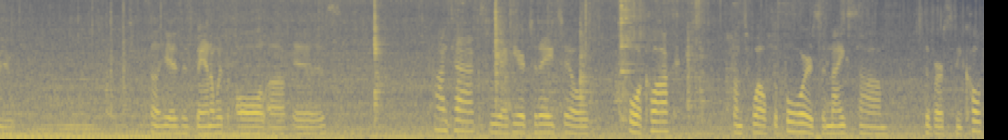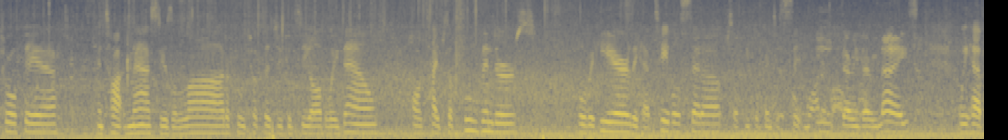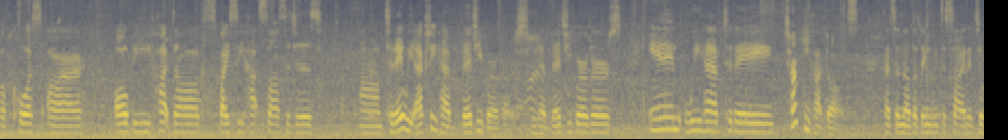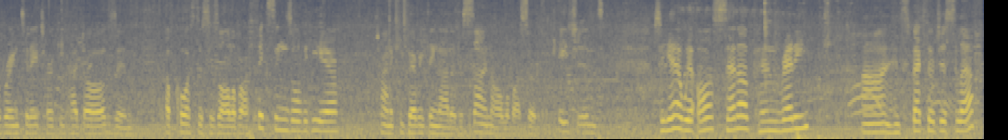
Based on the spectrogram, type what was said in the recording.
to you. So here's his banner with all of his contacts. We are here today till 4 o'clock from 12 to 4. It's a nice um, diversity cultural fair in Taunton, Mass. There's a lot of food trucks as you can see all the way down. All types of food vendors. Over here, they have tables set up so people can just sit and eat. Very, very nice. We have, of course, our all beef hot dogs, spicy hot sausages. Um, today we actually have veggie burgers. We have veggie burgers and we have today turkey hot dogs. That's another thing we decided to bring today, turkey hot dogs. And of course, this is all of our fixings over here. Trying to keep everything out of the sun, all of our certifications. So yeah, we're all set up and ready. Uh, inspector just left.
